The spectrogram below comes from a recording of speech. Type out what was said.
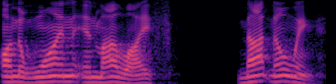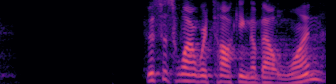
on the one in my life not knowing. This is why we're talking about one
